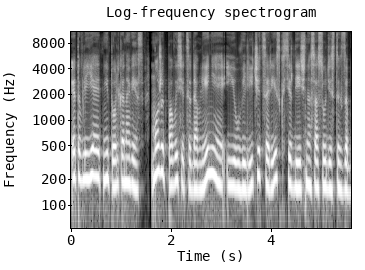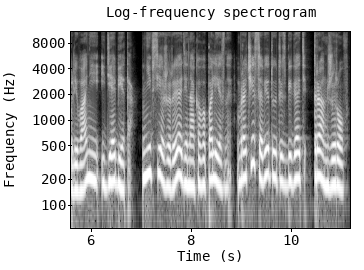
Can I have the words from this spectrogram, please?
Это влияет не только на вес. Может повыситься давление и увеличится риск сердечно-сосудистых заболеваний и диабета. Не все жиры одинаково полезны. Врачи советуют избегать трансжиров.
